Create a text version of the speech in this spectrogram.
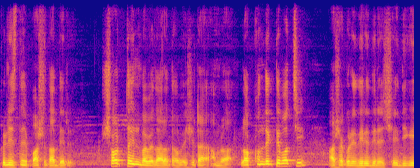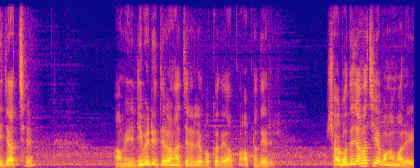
ফিলিস্তিনের পাশে তাদের শর্তহীনভাবে দাঁড়াতে হবে, সেটা আমরা লক্ষণ দেখতে পাচ্ছি। আশা করি ধীরে ধীরে সেই দিকেই যাচ্ছে। আমি ডিবেটিতে রানা চ্যানেলের পক্ষ থেকে আপনাদের স্বাগত জানাচ্ছি এবং আমার এই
